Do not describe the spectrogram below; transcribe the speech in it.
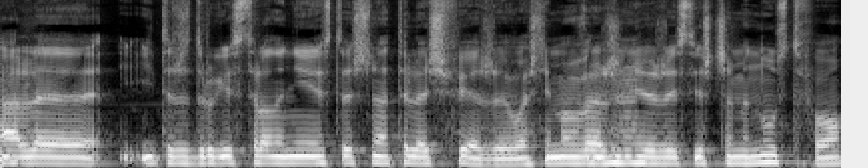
ale i też z drugiej strony nie jest to jeszcze na tyle świeży. Właśnie mam wrażenie, że jest jeszcze mnóstwo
